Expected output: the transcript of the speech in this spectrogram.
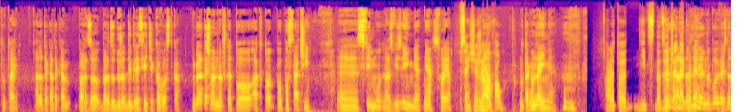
tutaj. A to taka, taka bardzo, bardzo duża dygresja i ciekawostka. Bo ja też mam na przykład po, akto, po postaci z filmu nazwisk, imię, nie? Swoje. W sensie, że no. Rafał? No tak mam na imię. Ale to nic nadzwyczajnego, no, no nie? nie? No bo wiesz, no,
